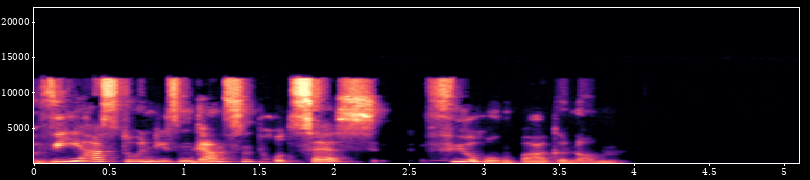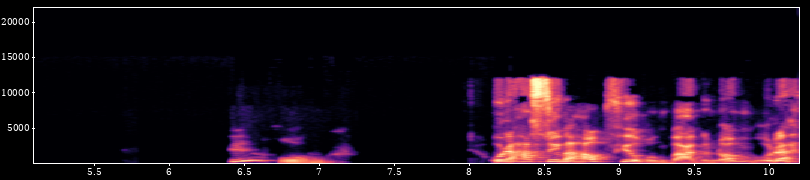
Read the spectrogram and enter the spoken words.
Wie hast du in diesem ganzen Prozess Führung wahrgenommen? Führung. Oder hast du überhaupt Führung wahrgenommen? Oder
